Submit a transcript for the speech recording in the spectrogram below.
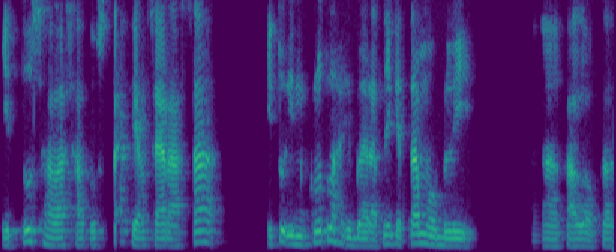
itu salah satu step yang saya rasa itu include lah ibaratnya kita mau beli uh, kalau ke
